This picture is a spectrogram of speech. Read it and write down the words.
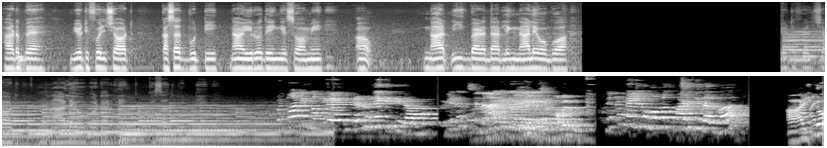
ಹಡ್ಬೆ ಬ್ಯೂಟಿಫುಲ್ ಶಾಟ್ ಕಸದ ಬುಟ್ಟಿ ನಾವು ಇರೋದು ಹಿಂಗೆ ಸ್ವಾಮಿ ನಾ ಈಗ ಬೇಡ ಡಾರ್ಲಿಂಗ್ ನಾಳೆ ಹೋಗುವ. ಬ್ಯೂಟಿಫುಲ್ ಶಾಟ್ ನಾಳೆ ಹೋಗುವ ಡಾರ್ಲಿಂಗ್ ಕಸದ ಆಯ್ತು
